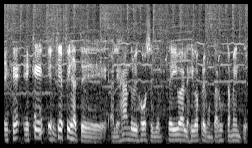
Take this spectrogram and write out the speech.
Es que, es que, es que fíjate, Alejandro y José, yo te iba, les iba a preguntar justamente,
